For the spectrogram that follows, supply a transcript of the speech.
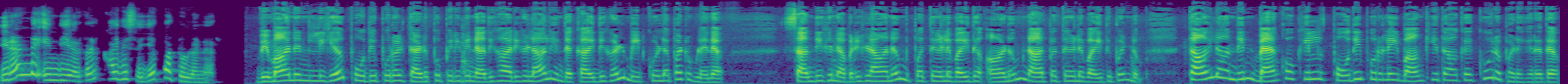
இரண்டு இந்தியர்கள் கைது செய்யப்பட்டுள்ளனர். விமான நிலைய போதைப்பொருள் தடுப்பு பிரிவின் அதிகாரிகளால் இந்த கைதுகள் மேற்கொள்ளப்பட்டுள்ளன. சந்தேக நபர்களான முப்பத்தேழு வயது ஆணும் நாற்பத்தேழு வயது பெண்ணும் தாய்லாந்தின் பேங்காக்கில் போதைப் பொருளை வாங்கியதாக கூறப்படுகிறது.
